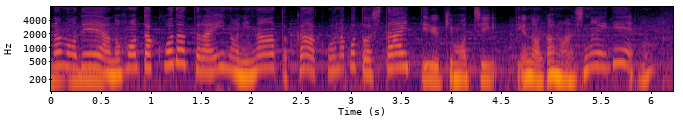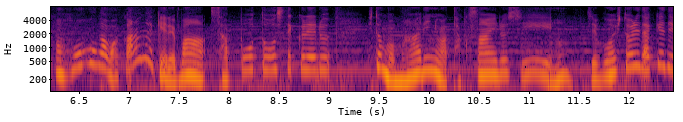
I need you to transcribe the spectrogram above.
なのであの本当はこうだったらいいのになとかこんなことをしたいっていう気持ちっていうのは我慢しないで、まあ、方法が分からなければサポートをしてくれる人も周りにはたくさんいるし、うん。自分一人だけで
